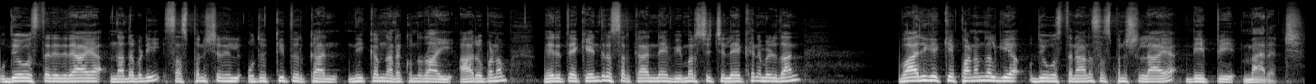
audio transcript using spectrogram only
ഉദ്യോഗസ്ഥരെതിരായ നടപടി സസ്പെൻഷനിൽ ഒതുക്കി തീർക്കാൻ നീക്കം നടക്കുന്നതായി ആരോപണം. നേരത്തെ കേന്ദ്ര സർക്കാരിനെ വിമർശിച്ച് ലേഖനമെഴുതാൻ വാരികയ്ക്ക് പണം നൽകിയ ഉദ്യോഗസ്ഥനാണ് സസ്പെൻഷനിലായ ഡി പി മാരറ്റ്.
